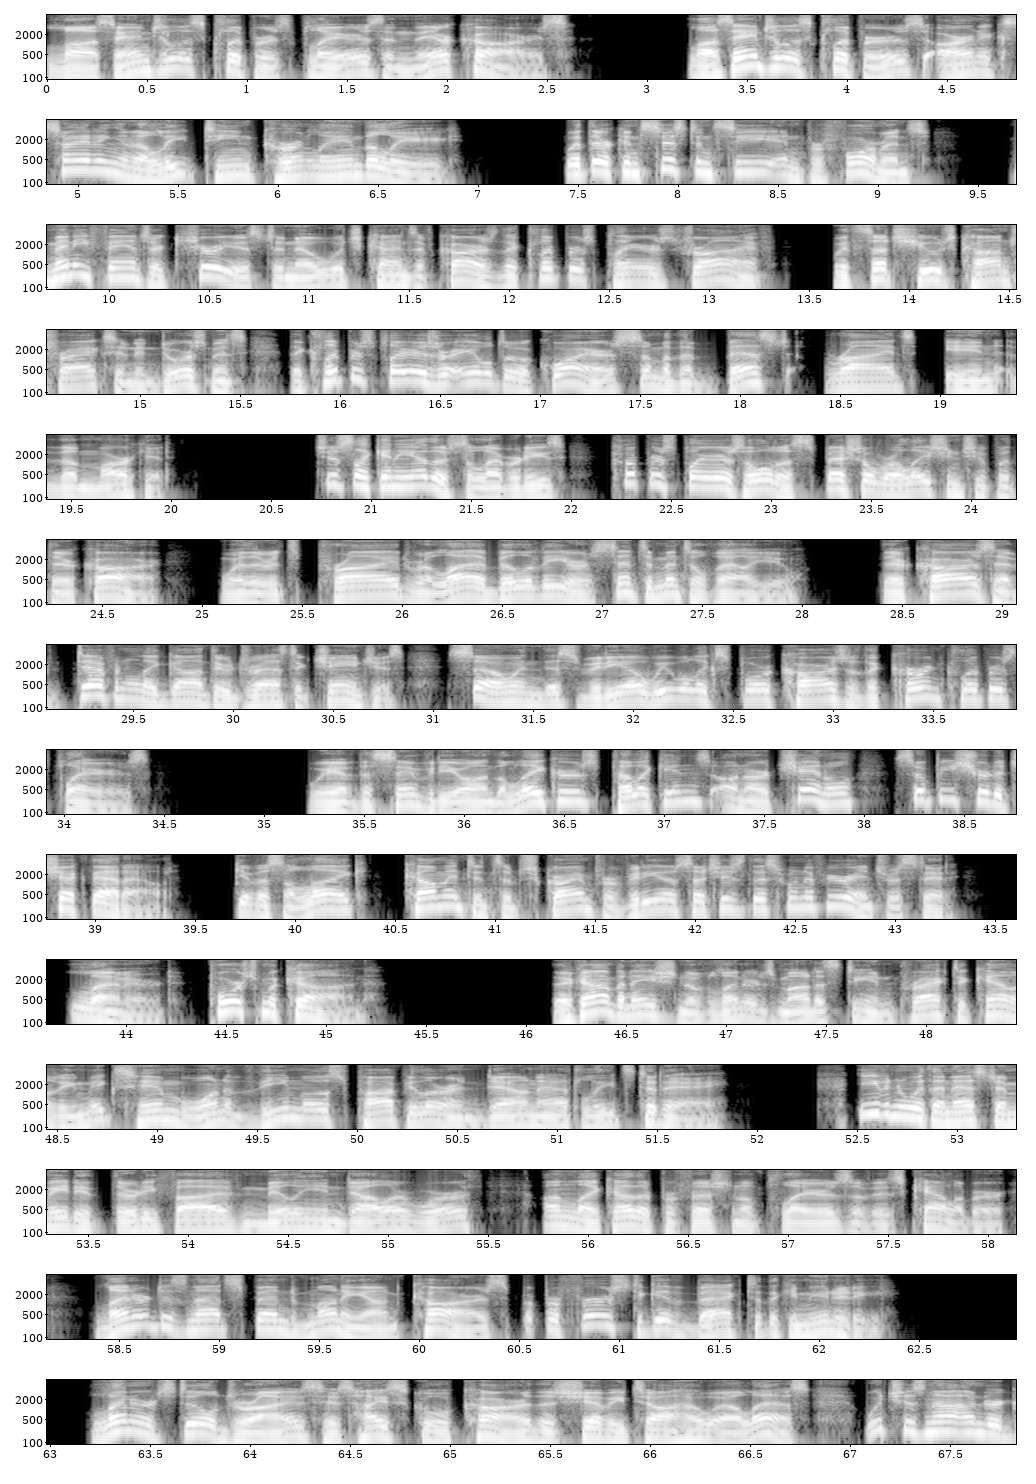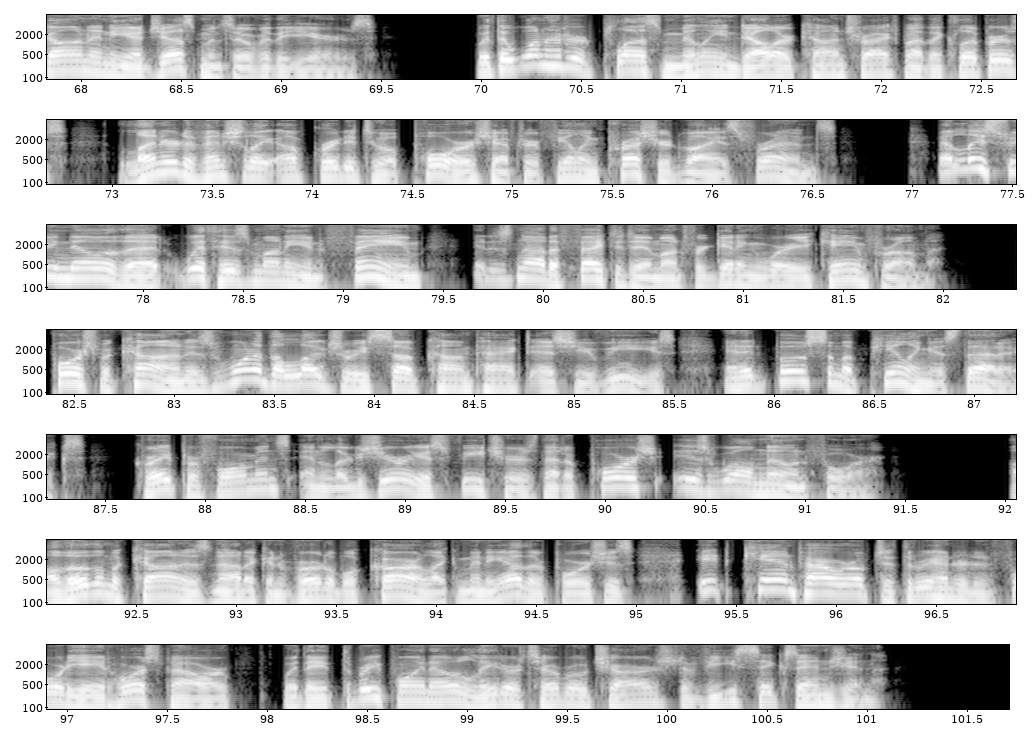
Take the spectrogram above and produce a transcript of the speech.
Los Angeles Clippers players and their cars. Los Angeles Clippers are an exciting and elite team currently in the league. With their consistency and performance, many fans are curious to know which kinds of cars the Clippers players drive. With such huge contracts and endorsements, the Clippers players are able to acquire some of the best rides in the market. Just like any other celebrities, Clippers players hold a special relationship with their car, whether it's pride, reliability, or sentimental value. Their cars have definitely gone through drastic changes, so in this video we will explore cars of the current Clippers players. We have the same video on the Lakers, Pelicans on our channel, so be sure to check that out. Give us a like, comment, and subscribe for videos such as this one if you're interested. Leonard, Porsche Macan. The combination of Leonard's modesty and practicality makes him one of the most popular and down athletes today. Even with an estimated $35 million worth, unlike other professional players of his caliber, Leonard does not spend money on cars but prefers to give back to the community. Leonard still drives his high school car, the Chevy Tahoe LS, which has not undergone any adjustments over the years. With a 100 plus million dollar contract by the Clippers, Leonard eventually upgraded to a Porsche after feeling pressured by his friends. At least we know that, with his money and fame, it has not affected him on forgetting where he came from. Porsche Macan is one of the luxury subcompact SUVs, and it boasts some appealing aesthetics great performance, and luxurious features that a Porsche is well known for. Although the Macan is not a convertible car like many other Porsches, it can power up to 348 horsepower with a 3.0-liter turbocharged V6 engine.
